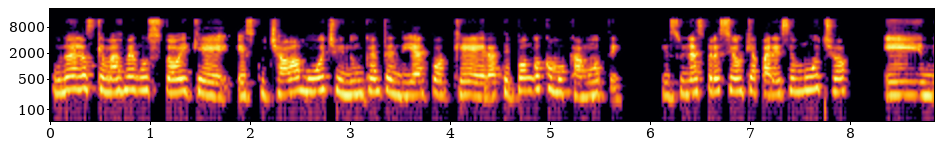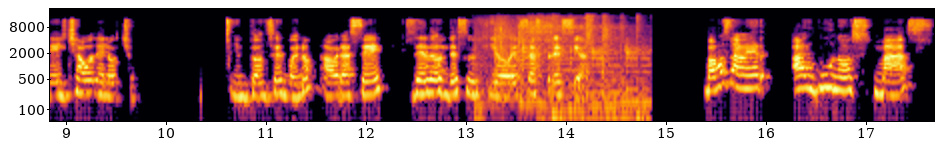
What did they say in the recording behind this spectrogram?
Uno de los que más me gustó y que escuchaba mucho y nunca entendía el por qué era te pongo como camote. Es una expresión que aparece mucho en el Chavo del Ocho. Entonces, bueno, ahora sé de dónde surgió esta expresión. Vamos a ver algunos más,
